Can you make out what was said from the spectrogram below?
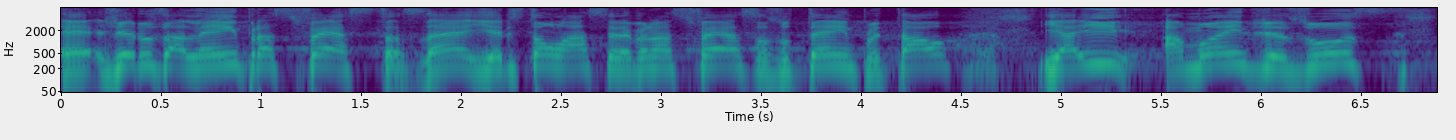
é, Jerusalém para as festas, né? E eles estão lá celebrando as festas do templo e tal. E aí a mãe de Jesus,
